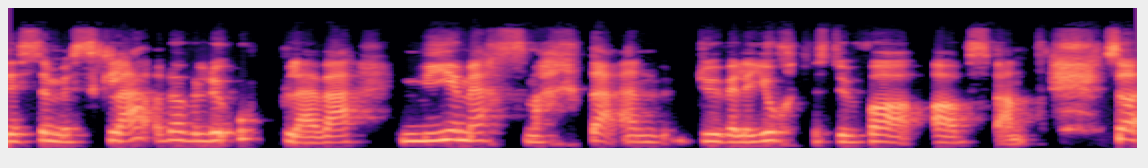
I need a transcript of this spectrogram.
disse musklene. Og da vil du oppleve mye mer smerte enn du ville gjort hvis du var avspent. Så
